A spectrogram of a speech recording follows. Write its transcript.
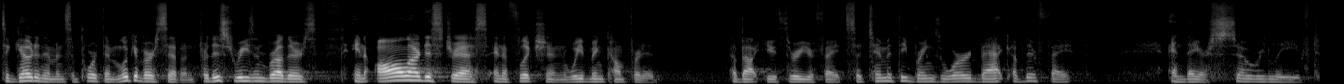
to go to them and support them. Look at verse 7. For this reason, brothers, in all our distress and affliction, we've been comforted about you through your faith. So Timothy brings word back of their faith and they are so relieved.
